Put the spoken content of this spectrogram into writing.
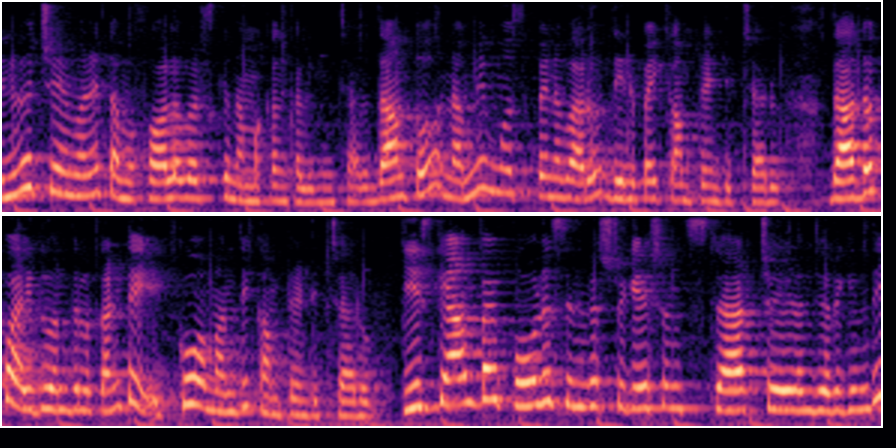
ఇన్వెస్ట్ చేయమని తమ ఫాలోవర్స్కి నమ్మకం కలిగించారు. దాంతో నమ్మి మోసపోయిన వారు దీనిపై కంప్లైంట్ ఇచ్చారు. దాదాపు ఐదు వందల కంటే ఎక్కువ మంది కంప్లైంట్ ఇచ్చారు. ఈ స్కామ్పై పోలీస్ ఇన్వెస్టిగేషన్ స్టార్ట్ చేయడం జరిగింది.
